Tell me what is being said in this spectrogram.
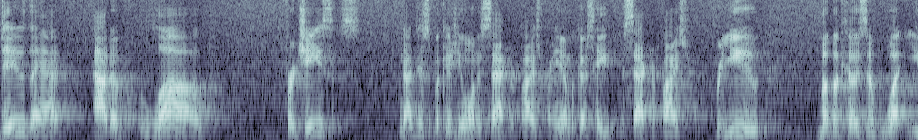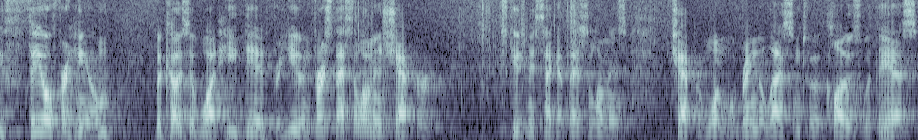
do that out of love for Jesus. Not just because you want to sacrifice for him, because he sacrificed for you, but because of what you feel for him, because of what he did for you. In 1 Thessalonians chapter, excuse me, 2 Thessalonians chapter 1, we'll bring the lesson to a close with this.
